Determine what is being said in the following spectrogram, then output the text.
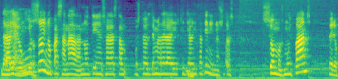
dale, uso y no pasa nada. No tienes ahora está puesto el tema de la digitalización y nosotras somos muy fans, pero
